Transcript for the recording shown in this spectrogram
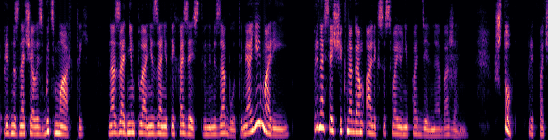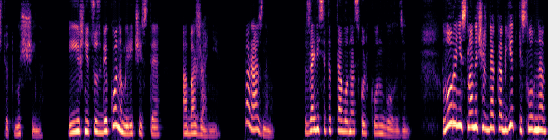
предназначалось быть Мартой, на заднем плане занятой хозяйственными заботами, а ей Марией, приносящей к ногам Алекса свое неподдельное обожание. Что предпочтет мужчина? Яичницу с беконом или чистое обожание? По-разному. Зависит от того, насколько он голоден. Лора несла на чердак объедки, словно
